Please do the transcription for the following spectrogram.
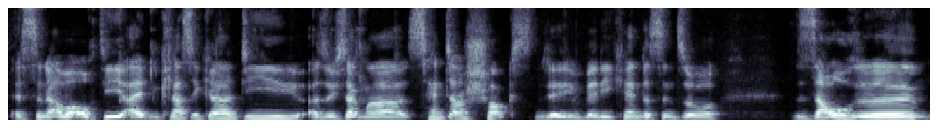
Es sind aber auch die alten Klassiker, die, also ich sag mal, Center Shocks, der, wer die kennt, das sind so saure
